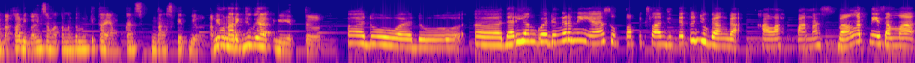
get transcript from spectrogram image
yang bakal dibawain sama teman-teman kita yang bukan tentang split bill tapi menarik juga gitu Waduh, waduh. Uh, dari yang gue denger nih ya, subtopik selanjutnya tuh juga nggak kalah panas banget nih sama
